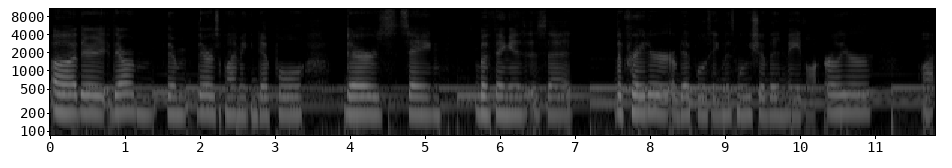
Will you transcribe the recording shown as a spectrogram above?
Uh, there, there are there there's a plan making Deadpool. There's saying, but the thing is, is that the creator of Deadpool is saying this movie should have been made a lot earlier, a lot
